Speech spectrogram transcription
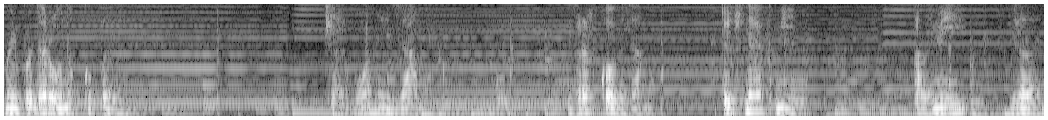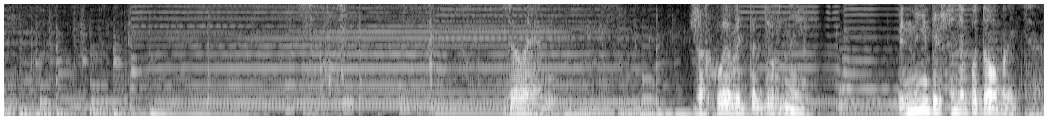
Ми подарунок купили. Червоний замок. Іграшковий замок. Точно як мій. Але мій зелений. Зелений. Жахливий та дурний. Він мені більше не подобається.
